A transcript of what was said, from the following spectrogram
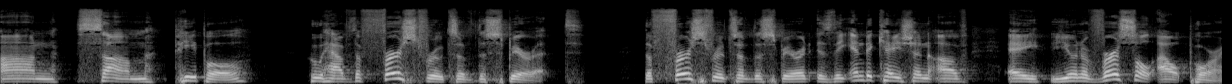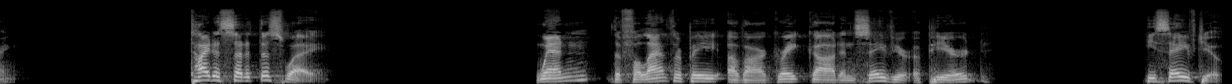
on some people who have the first fruits of the Spirit. The first fruits of the Spirit is the indication of a universal outpouring. Titus said it this way When the philanthropy of our great God and Savior appeared, he saved you.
